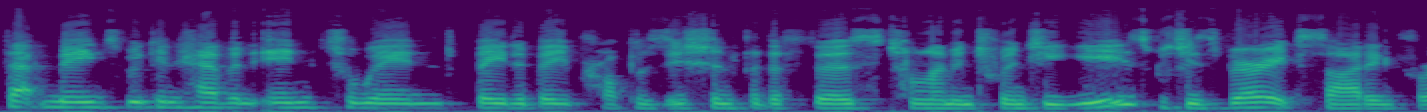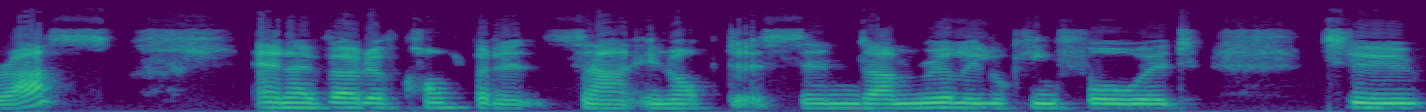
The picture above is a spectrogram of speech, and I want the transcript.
That means we can have an end to end B2B proposition for the first time in 20 years, which is very exciting for us and a vote of confidence uh, in Optus. And I'm really looking forward to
